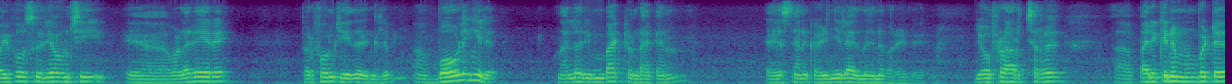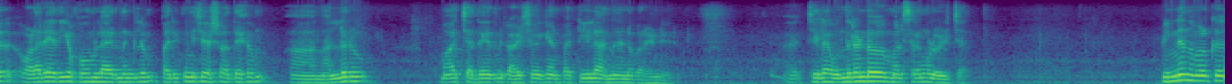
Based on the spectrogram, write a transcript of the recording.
വൈഭവ് സൂര്യവംശി വളരെയേറെ പെർഫോം ചെയ്തതെങ്കിലും ബൗളിങ്ങിൽ നല്ലൊരു ഇമ്പാക്റ്റ് ഉണ്ടാക്കാൻ രാജസ്ഥാന് കഴിഞ്ഞില്ല എന്ന് തന്നെ പറയേണ്ടി വരും. ജോഫ്ര ആർച്ചർ പരിക്കിന് മുമ്പിട്ട് വളരെയധികം ഫോമിലായിരുന്നെങ്കിലും പരിക്കിന് ശേഷം അദ്ദേഹം നല്ലൊരു മാച്ച് അദ്ദേഹത്തിന് കാഴ്ചവെക്കാൻ പറ്റിയില്ല എന്ന് തന്നെ പറയേണ്ടി വരും. ചില ഒന്ന് രണ്ട് മത്സരങ്ങൾ ഒഴിച്ചാൽ. പിന്നെ നമ്മൾക്ക്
